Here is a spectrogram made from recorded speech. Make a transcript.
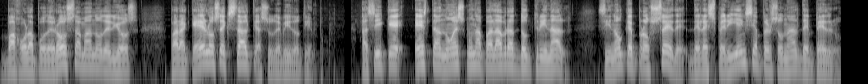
bajo la poderosa mano de Dios, para que Él os exalte a su debido tiempo. Así que esta no es una palabra doctrinal, sino que procede de la experiencia personal de Pedro.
